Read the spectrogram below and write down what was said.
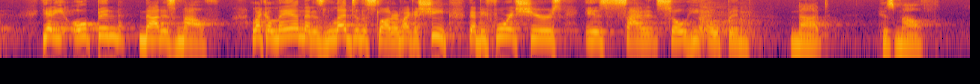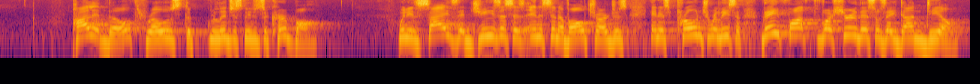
yet he opened not his mouth. Like a lamb that is led to the slaughter, and like a sheep that before its shears is silent, so he opened not his mouth. Pilate, though, throws the religious leaders a curveball when he decides that Jesus is innocent of all charges and is prone to release him. They thought for sure this was a done deal.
